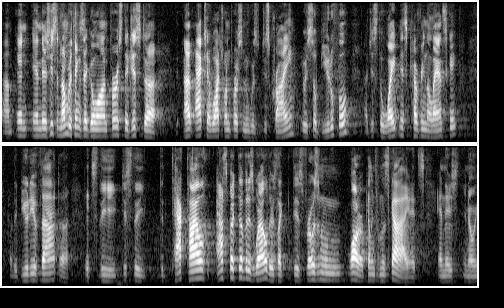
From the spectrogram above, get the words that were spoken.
Um, and, and there's just a number of things that go on. First, they just, uh, I, actually, I watched one person who was just crying. It was so beautiful, uh, just the whiteness covering the landscape, uh, the beauty of that. Uh, it's the, just the, the tactile aspect of it as well. There's like, there's frozen water coming from the sky, and, it's, and there's, you know,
